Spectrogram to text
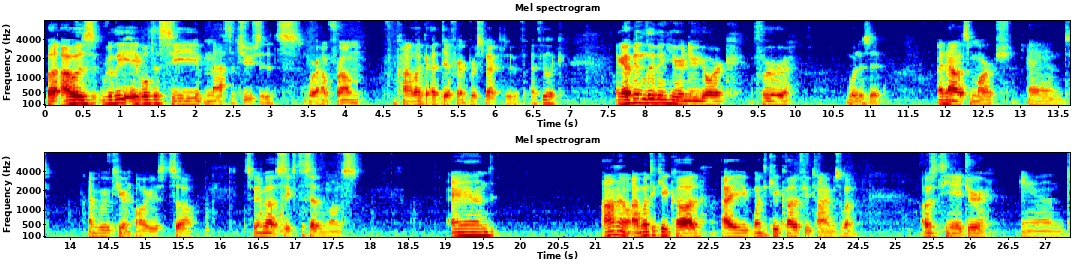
But I was really able to see Massachusetts, where I'm from, from kind of like a different perspective. I feel like, like I've been living here in New York for, what is it? Right now it's March, and I moved here in August, so it's been about six to seven months. And I don't know. I went to Cape Cod. I went to Cape Cod a few times when I was a teenager, and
